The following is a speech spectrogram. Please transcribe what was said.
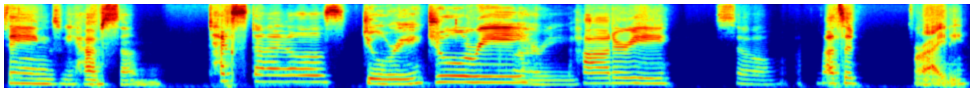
things we have some textiles jewelry jewelry pottery, pottery. so lots of variety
